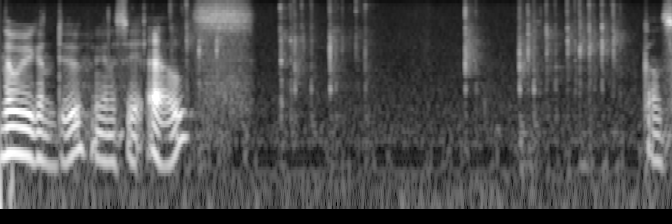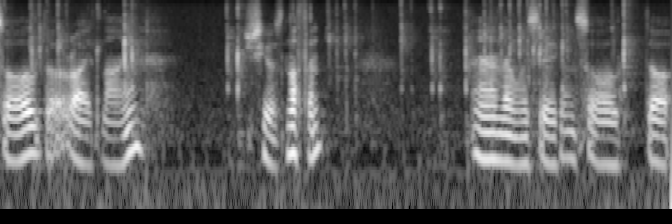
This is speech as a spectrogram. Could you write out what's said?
Then what we're going to do, we're going to say else console dot write line. Shows nothing. And then we'll say console dot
